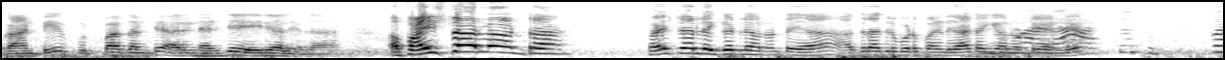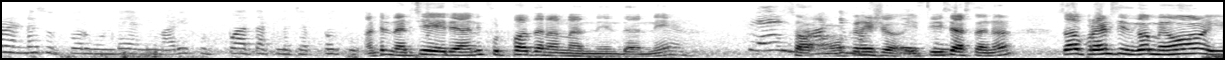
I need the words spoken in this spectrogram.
ఒక ఆంటీ ఫుట్పాత్ అంటే అరే నడిచే ఏరియా లేదా? ఆ ఫైవ్ స్టార్లో అంటారా. ఫైవ్ స్టార్లో ఎగ్గట్లు ఏమైనా ఉంటాయా? అర్ధరాత్రి పూట పన్నెండు దాటాకి ఏమైనా ఉంటాయండి? సూపర్ అంటే సూపర్గా ఉంటాయండి. మరి ఫుట్పాత్ అట్లా చెప్పకు. అంటే నడిచే ఏరియా అని ఫుట్పాత్ అని అన్నాను నేను దాన్ని. సో ఆంటీ ఒక నిమిషం ఇది తీసేస్తాను. సో ఫ్రెండ్స్ ఇదిగో మేము ఈ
